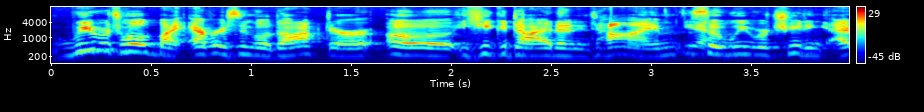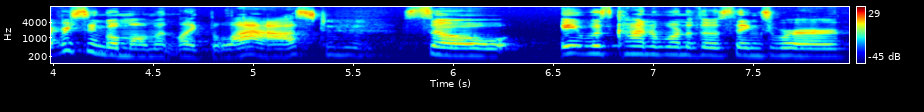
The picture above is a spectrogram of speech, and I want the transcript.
we were told by every single doctor, oh, he could die at any time. Yeah. So we were treating every single moment like the last. So it was kind of one of those things where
